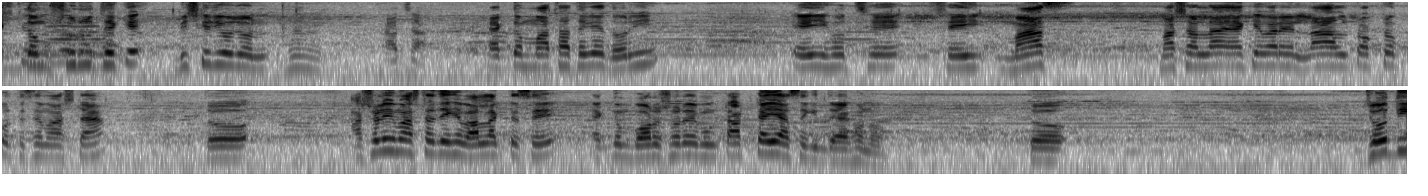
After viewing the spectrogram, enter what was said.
একদম শুরু থেকে বিশ কেজি ওজন। আচ্ছা একদম মাথা থেকে ধরি। এই হচ্ছে সেই মাছ। মাশাল্লাহ একেবারে লাল টকটক করতেছে মাছটা। তো আসলেই মাছটা দেখে ভালো লাগতেছে। একদম বড় সড়ো এবং টাটকাই আছে কিন্তু এখনও তো যদি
